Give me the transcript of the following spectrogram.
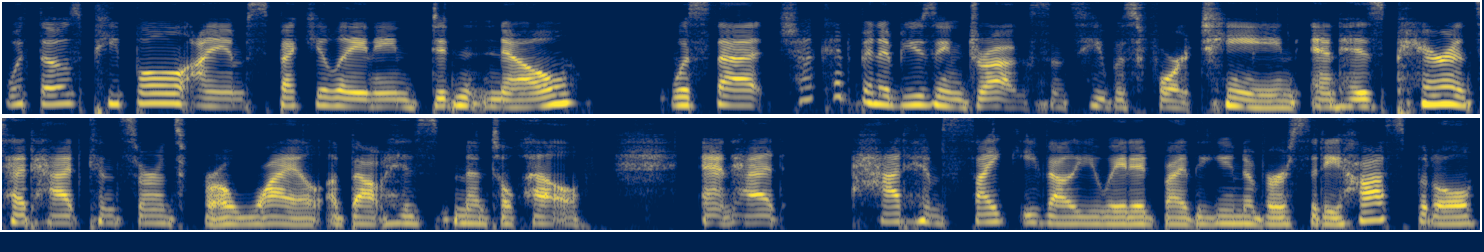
what those people I am speculating didn't know was that Chuck had been abusing drugs since he was 14, and his parents had had concerns for a while about his mental health and had had him psych evaluated by the university hospital,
